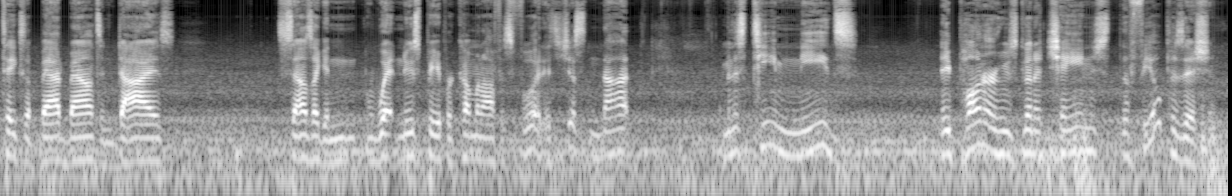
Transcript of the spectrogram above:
takes a bad bounce and dies. sounds like a wet newspaper coming off his foot. It's just not. I mean, this team needs a punter who's going to change the field position.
